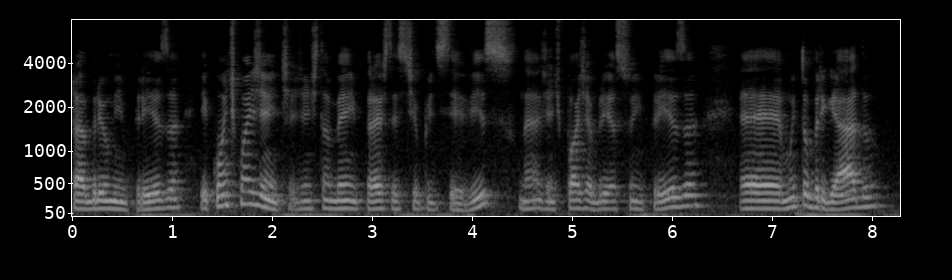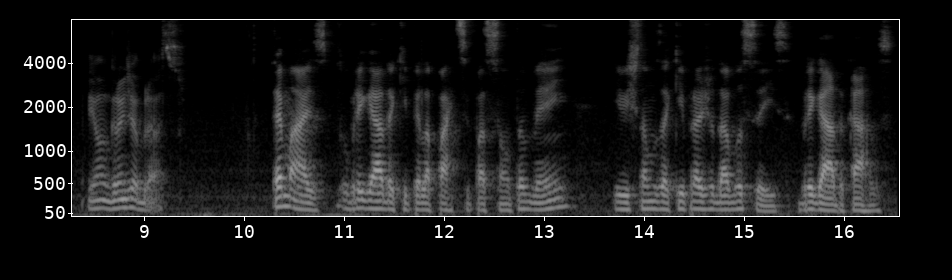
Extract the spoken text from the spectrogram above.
para abrir uma empresa e conte com a gente. A gente também presta esse tipo de serviço, né? A gente pode abrir a sua empresa. É, muito obrigado e um grande abraço. Até mais. Obrigado aqui pela participação também e estamos aqui para ajudar vocês. Obrigado, Carlos.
